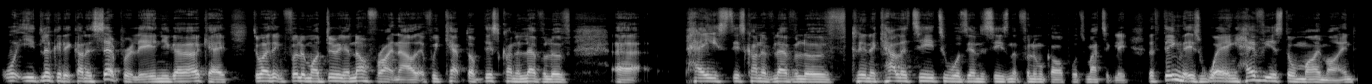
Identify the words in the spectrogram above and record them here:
what you'd look at it kind of separately and you go, okay, do I think Fulham are doing enough right now? If we kept up this kind of level of uh, pace, this kind of level of clinicality towards the end of the season that Fulham will go up automatically. The thing that is weighing heaviest on my mind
